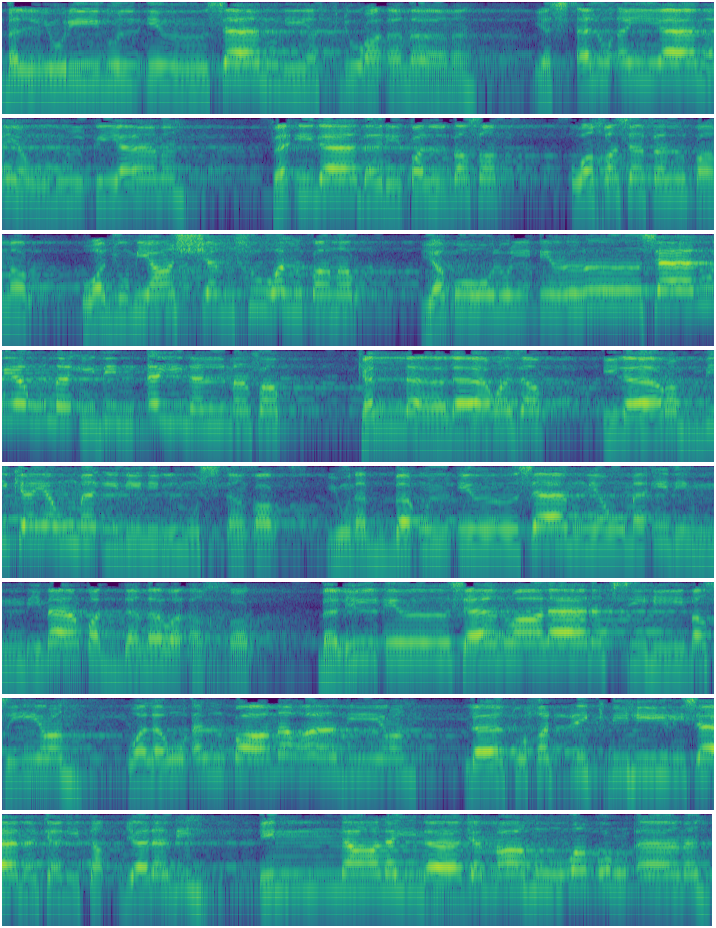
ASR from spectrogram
بل يريد الإنسان ليفجر أمامه يسأل أيان يوم القيامة فإذا برق البصر وخسف القمر وجمع الشمس والقمر يقول الإنسان يومئذ أين المفر؟ كلا لا وزر. إلى ربك يومئذ المستقر. ينبأ الإنسان يومئذ بما قدم وأخر. بل الإنسان على نفسه بصيرة ولو ألقى معاذيره. لا تحرك به لسانك لتقجل به. إن علينا جمعه وقرآنه.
